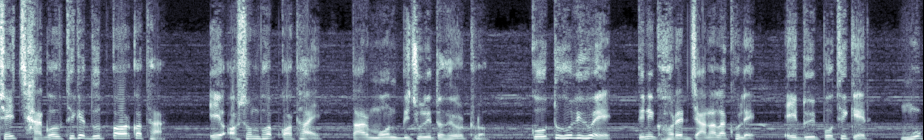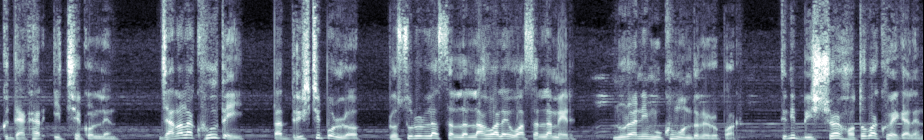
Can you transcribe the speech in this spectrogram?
সেই ছাগল থেকে দুধ পাওয়ার কথা। এই অসম্ভব কথায় তার মন বিচলিত হয়ে উঠল। কৌতূহলী হয়ে তিনি ঘরের জানালা খুলে এই দুই পথিকের মুখ দেখার ইচ্ছে করলেন। জানালা খুলতেই তার দৃষ্টি পড়ল রসুল্লাহ সাল্লাহ আলাই ওয়াসাল্লামের নুরানি মুখমণ্ডলের উপর। তিনি বিস্ময়ে হতবাক হয়ে গেলেন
